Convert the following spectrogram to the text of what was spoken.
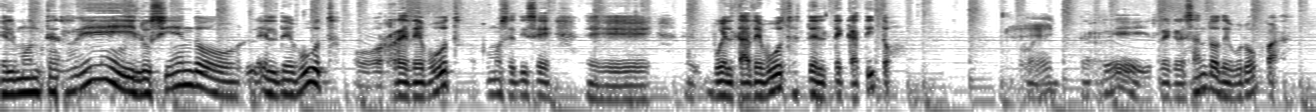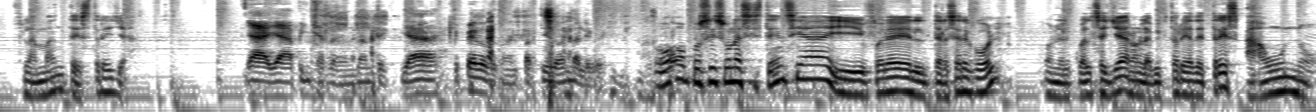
El Monterrey luciendo el debut o redebut, como se dice, eh, vuelta debut del Tecatito. Con Ok. Monterrey regresando de Europa, flamante estrella. Ya, ya, pinche redundante. Ya, qué pedo con el partido, ándale, güey. Oh, pues hizo una asistencia y fue el tercer gol con el cual sellaron la victoria de 3 a 1.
